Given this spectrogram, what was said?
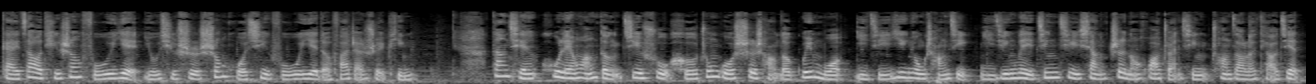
改造提升服务业，尤其是生活性服务业的发展水平。当前，互联网等技术和中国市场的规模以及应用场景，已经为经济向智能化转型创造了条件。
